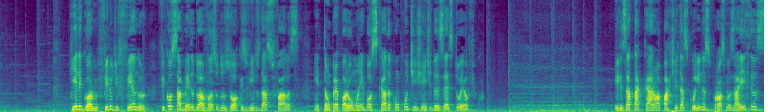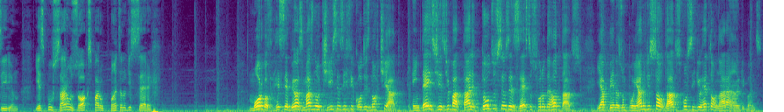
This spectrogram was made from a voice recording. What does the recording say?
Celegorm, filho de Fëanor, ficou sabendo do avanço dos orcs vindos das Falas, então preparou uma emboscada com o contingente do exército élfico. Eles atacaram a partir das colinas próximas a Aethel-Sirion e expulsaram os Orcs para o pântano de Serech. Morgoth recebeu as más notícias e ficou desnorteado. Em dez dias de batalha, todos os seus exércitos foram derrotados, e apenas um punhado de soldados conseguiu retornar a Angband.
